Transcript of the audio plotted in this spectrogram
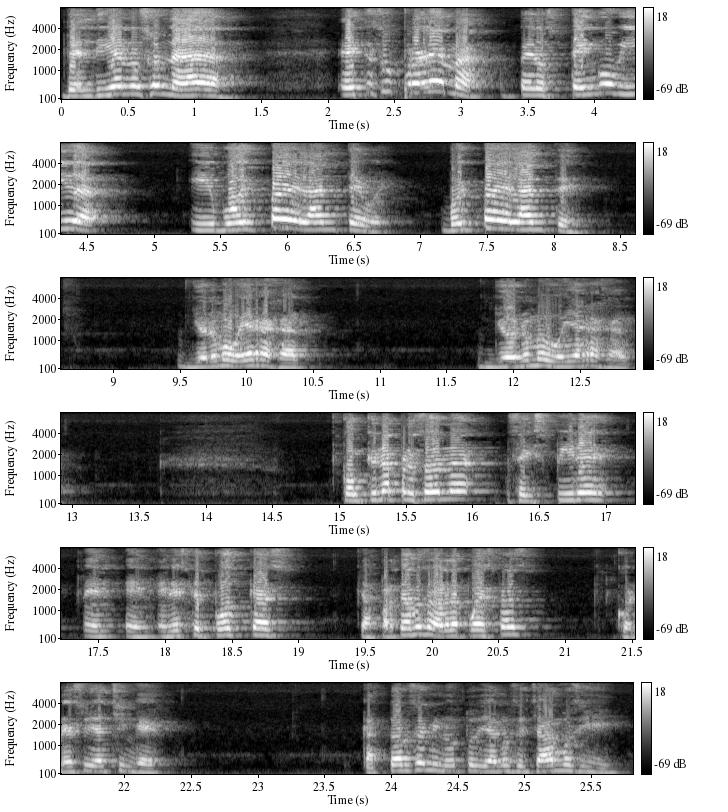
del día no son nada. Este es un problema, pero tengo vida y voy para adelante, güey. Voy para adelante. Yo no me voy a rajar. Yo no me voy a rajar. Con que una persona se inspire en, en este podcast, que aparte vamos a hablar de apuestas, con eso ya chingué. 14 minutos ya nos echamos y,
